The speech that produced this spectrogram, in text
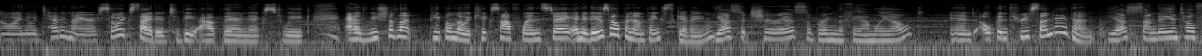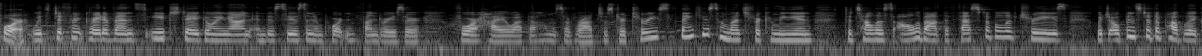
Oh, I know Ted and I are so excited to be out there next week. And we should let people know it kicks off Wednesday and it is open on Thanksgiving. Yes, it sure is. So bring the family out and open through Sunday then. Yes, Sunday until 4. With different great events each day going on, and this is an important fundraiser for Hiawatha Homes of Rochester. Teresa, thank you so much for coming in to tell us all about the Festival of Trees, which opens to the public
